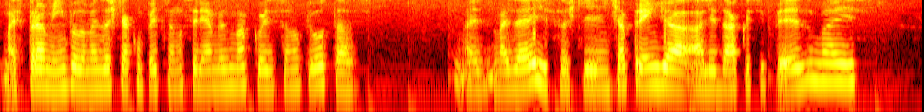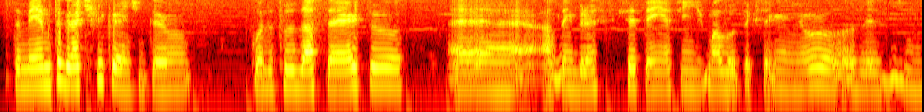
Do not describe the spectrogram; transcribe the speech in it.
mas para mim, pelo menos, acho que a competição não seria a mesma coisa se eu não pilotasse. Mas, mas é isso, acho que a gente aprende a, a lidar com esse peso, mas também é muito gratificante. Então, quando tudo dá certo, é, as lembranças que você tem assim de uma luta que você ganhou, às vezes um,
